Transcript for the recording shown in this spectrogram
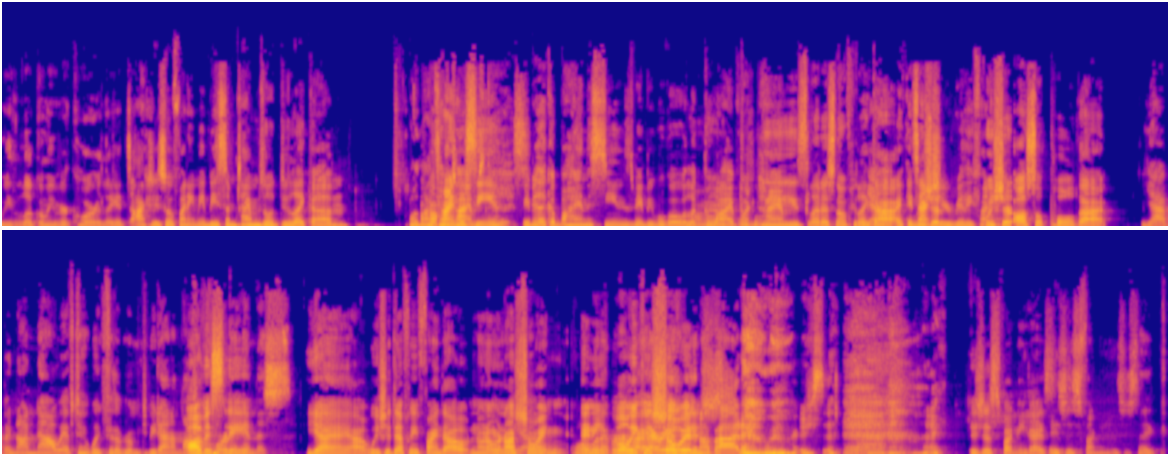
we look when we record. Like it's actually so funny. Maybe sometimes we'll do like um, well not behind the scenes. Maybe like a behind the scenes. Maybe we'll go like Oh live one time. Please let us know if you like Yeah, that. I think it's we actually should, really funny. we should also pull that. Yeah, but not now. We have to wait for the room to be done. I'm not Obviously. recording in this. Yeah, yeah, yeah. We should definitely find out. No, no, we're area. not showing Well, any. whatever. Well, we could show it. Not bad. Just- like, it's just funny, guys. it's just funny. It's just like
